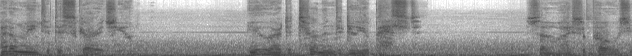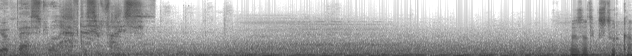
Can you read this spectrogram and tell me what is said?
I don't mean to discourage you. You are determined to do your best. So I suppose your best will have to suffice. Jest za teksturka.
